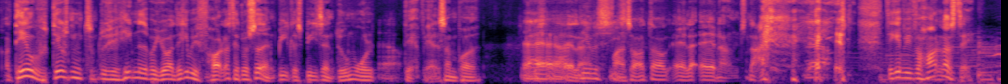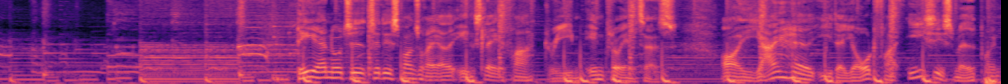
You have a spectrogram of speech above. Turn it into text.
og det er, jo, det er jo sådan, som du siger, helt nede på jorden, det kan vi forholde os til. Du sidder i en bil og spiser en dumrulle. Ja. Det har vi alle sammen prøvet. Ja, ja, ja. Eller Frans Hotdog, eller, eller nej. Ja. det kan vi forholde os til. Det er nu tid til det sponsorerede indslag fra Dream Influencers. Og jeg havde Ida Hjort fra Isis med på en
